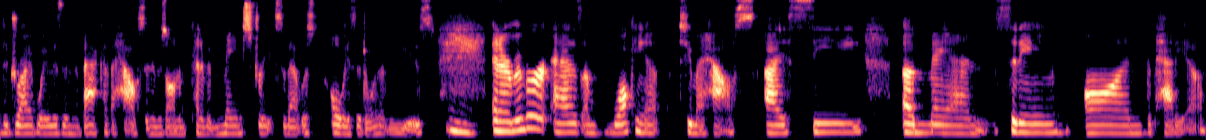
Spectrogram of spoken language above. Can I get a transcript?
the, driveway was in the back of the house, and it was on kind of a main street, so that was always the door that we used. Mm. And I remember as I'm walking up to my house, I see a man sitting on the patio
